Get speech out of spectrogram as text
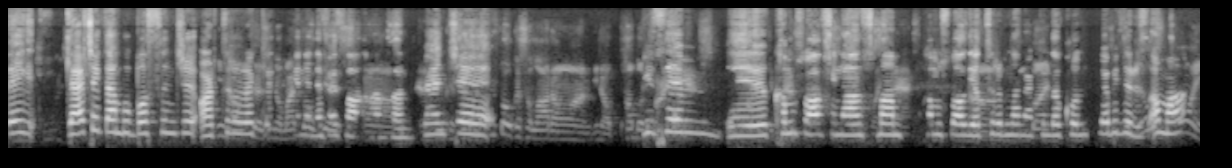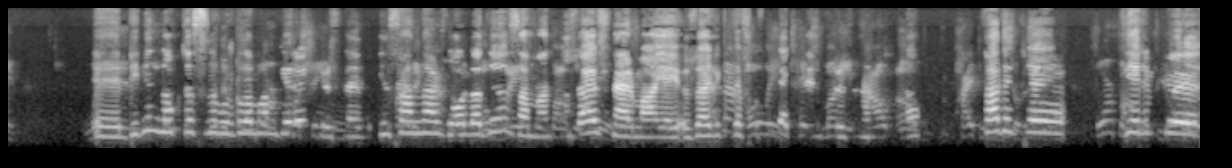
ve gerçekten bu basıncı artırarak yine nefes almamızdan. Bence bizim e, kamusal finansman, kamusal yatırımlar hakkında konuşabiliriz ama e, birin noktasını vurgulamam gerekirse insanlar zorladığı zaman özel sermayeyi özellikle fosil yakıt sadece diyelim ki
